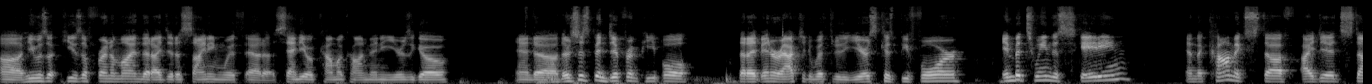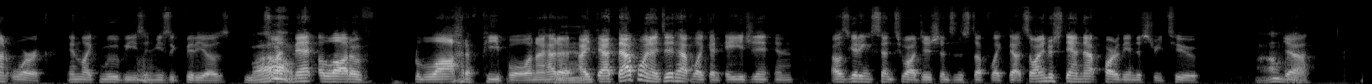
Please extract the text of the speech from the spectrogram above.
uh, he was a, he's a friend of mine that I did a signing with at a San Diego Comic Con many years ago. And uh, there's just been different people that I've interacted with through the years. Because before, in between the skating and the comic stuff, I did stunt work in like movies and music videos. Wow. So I met a lot of a lot of people, and I had a Yeah. At that point I did have like an agent, and I was getting sent to auditions and stuff like that. So I understand that part of the industry too. Wow. Yeah.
